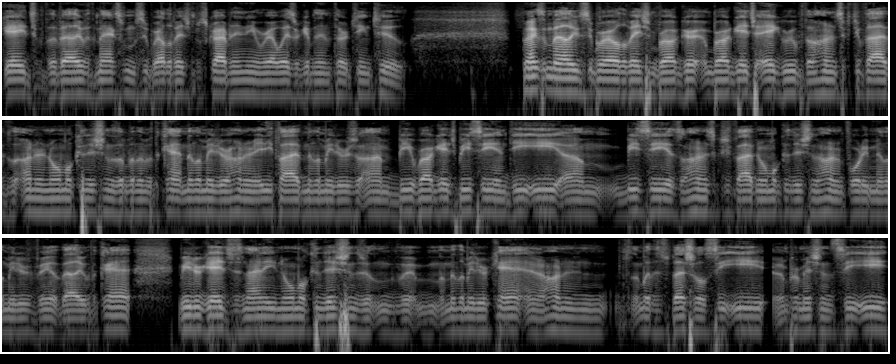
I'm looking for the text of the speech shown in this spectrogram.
gauge the value of the maximum super elevation prescribed in Indian railways are given in 13.2. Maximum value super elevation broad, broad gauge A group with 165 under normal conditions of with the cat millimeter 185 millimeters. Um, B broad gauge BC and DE um, BC is 165 normal conditions 140 millimeters value of the cat. Meter gauge is 90 normal conditions millimeter cat and 100 with a special CE permission CE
